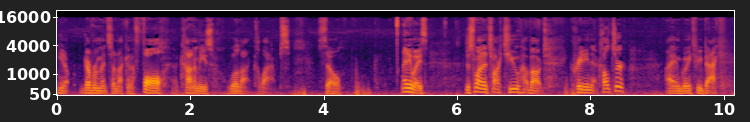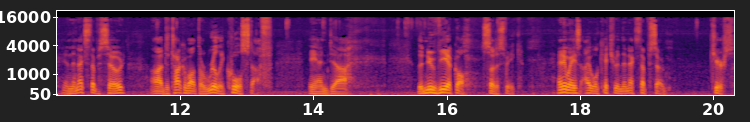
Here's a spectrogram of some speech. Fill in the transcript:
You know, governments are not going to fall, economies will not collapse. So, anyways, just want to talk to you about creating that culture. I am going to be back in the next episode uh, to talk about the really cool stuff and uh, the new vehicle, so to speak. Anyways, I will catch you in the next episode. Cheers.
